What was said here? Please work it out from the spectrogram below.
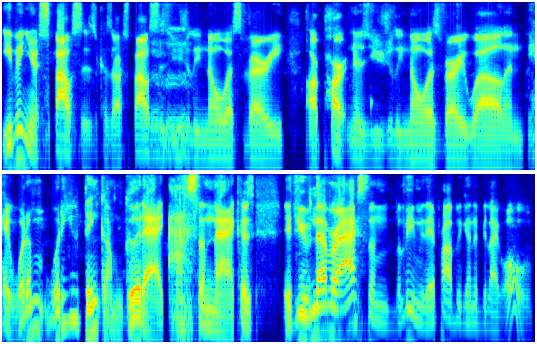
even your spouses because our spouses Mhm. usually know us very our partners usually know us very well and hey, what am what do you think I'm good at? Ask them that cuz if you've never asked them, believe me, they're probably going to be like, "Oh,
